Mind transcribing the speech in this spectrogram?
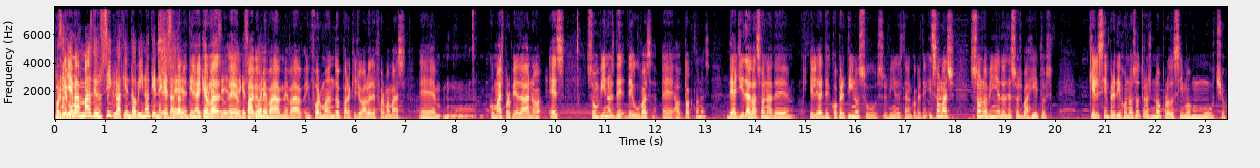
porque si vos- llevan más de un siglo haciendo vino, tiene que ser. Exactamente, hay que, hablar. ser- eh, que Fabio me, bueno. va, me va informando para que yo hable de forma más. eh, con más propiedad, ¿no? Es, son vinos de, de uvas eh, autóctonas, de allí de la zona de. es de Copertino, su- sus viñedos están en Copertino, y son, las, son los viñedos de esos bajitos que él siempre dijo: Nosotros no producimos mucho,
